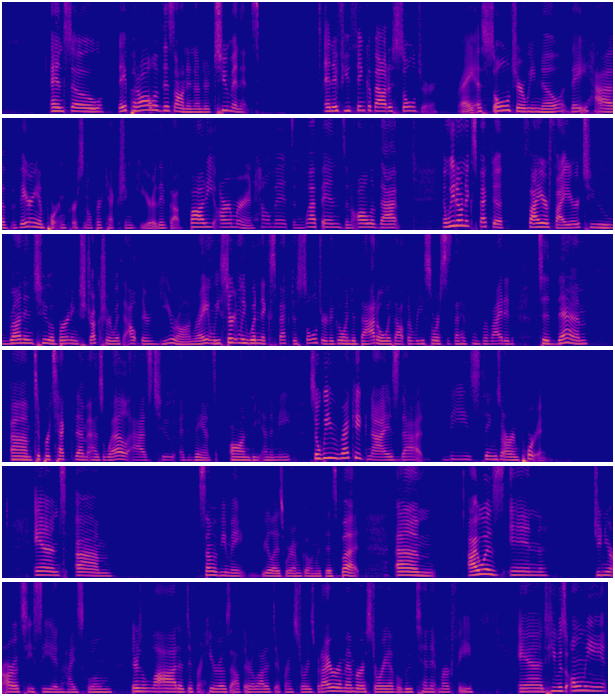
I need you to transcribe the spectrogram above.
And so they put all of this on in under two minutes. And if you think about a soldier, right? A soldier, we know they have very important personal protection gear. They've got body armor and helmets and weapons and all of that. And we don't expect a firefighter to run into a burning structure without their gear on, right? And we certainly wouldn't expect a soldier to go into battle without the resources that have been provided to them um, to protect them as well as to advance on the enemy. So we recognize that these things are important. And um, some of you may realize where I'm going with this, but um, I was in junior ROTC in high school. There's a lot of different heroes out there, a lot of different stories. But I remember a story of a Lieutenant Murphy, and he was only,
